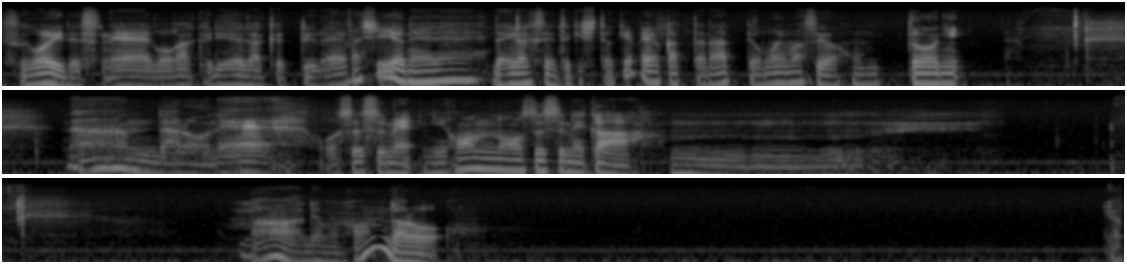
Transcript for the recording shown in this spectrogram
すごいですね。語学留学って羨ましいよね。大学生の時しとけばよかったなって思いますよ。本当に。なんだろうね。おすすめ。日本のおすすめか。うん。まあでもなんだろう。やっ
